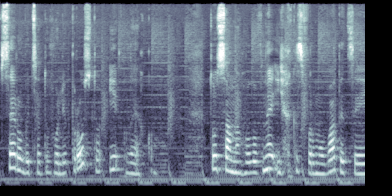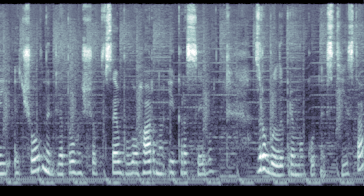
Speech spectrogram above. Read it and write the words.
Все робиться доволі просто і легко. Тут саме головне, як сформувати цей човник для того, щоб все було гарно і красиво. Зробили прямокутник з тіста.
